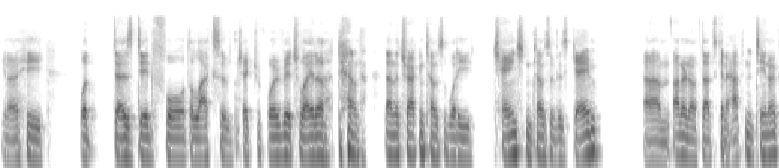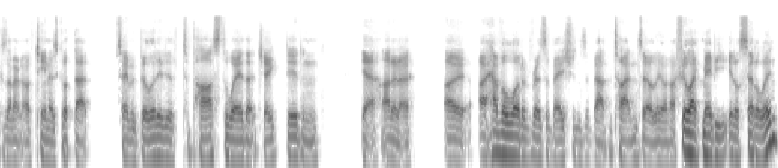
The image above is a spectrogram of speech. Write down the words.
you know he what Des did for the likes of Jake Trbojevic later down down the track in terms of what he changed in terms of his game. Um, I don't know if that's going to happen to Tino because I don't know if Tino's got that same ability to, to pass the way that Jake did. And yeah, I don't know. I I have a lot of reservations about the Titans early on. I feel like maybe it'll settle in,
